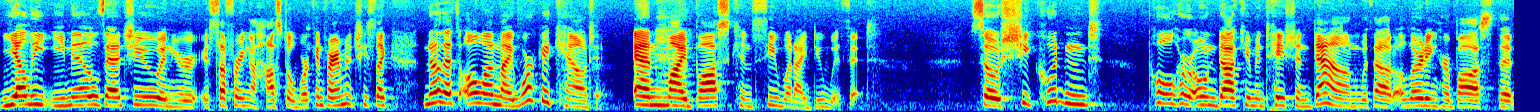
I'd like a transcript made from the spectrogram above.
yelly emails at you and you're suffering a hostile work environment? She's like, no, that's all on my work account and my boss can see what I do with it. So she couldn't pull her own documentation down without alerting her boss that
